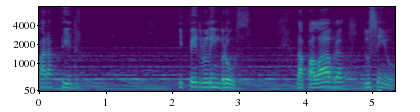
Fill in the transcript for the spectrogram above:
para Pedro. E Pedro lembrou-se da palavra do Senhor,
